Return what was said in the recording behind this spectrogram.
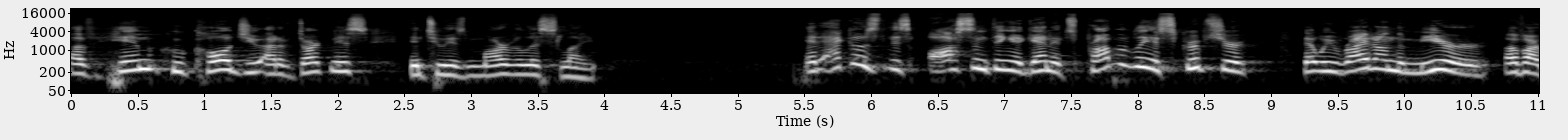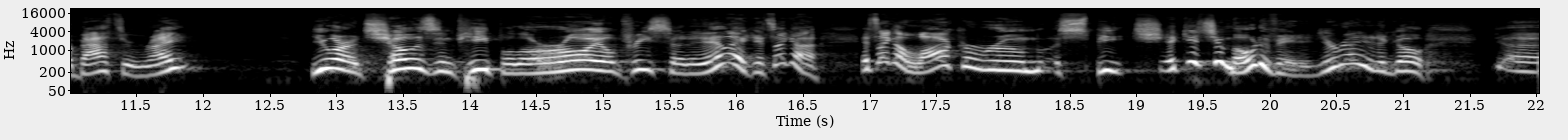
of him who called you out of darkness into his marvelous light. It echoes this awesome thing again. It's probably a scripture that we write on the mirror of our bathroom, right? You are a chosen people, a royal priesthood. And it like it's like a it's like a locker room speech. It gets you motivated. You're ready to go uh,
